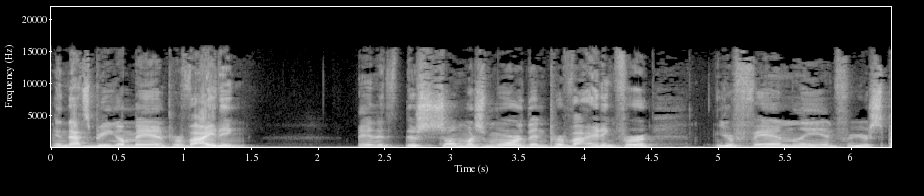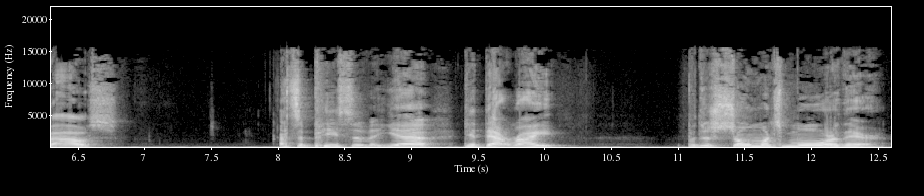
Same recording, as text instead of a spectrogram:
and that's being a man, providing. And there's so much more than providing for your family and for your spouse. That's a piece of it. Yeah, get that right. But there's so much more there.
